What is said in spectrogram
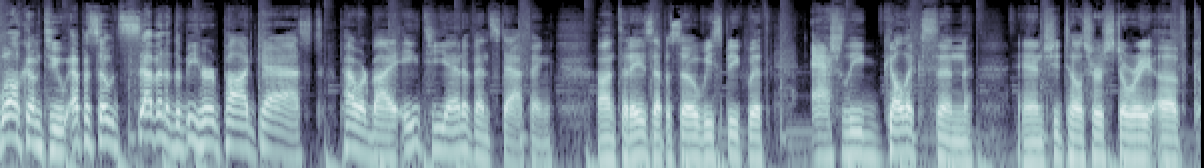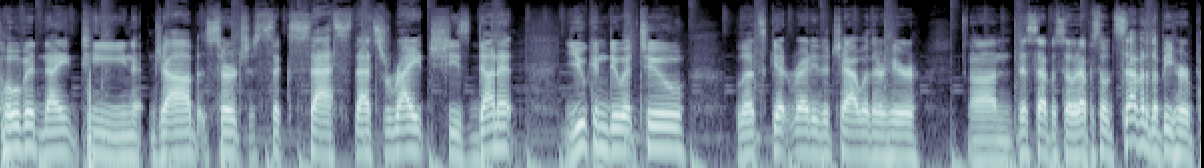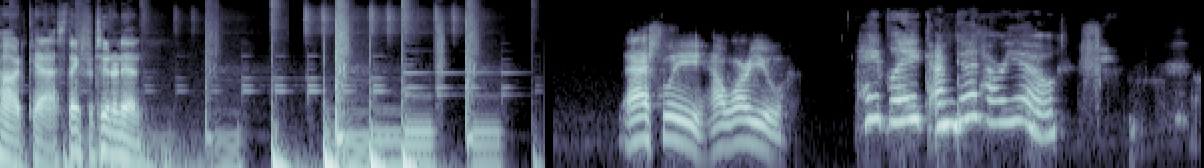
Welcome to episode seven of the Be Heard podcast, powered by ATN Event Staffing. On today's episode, we speak with Ashley Gullickson, and she tells her story of COVID 19 job search success. That's right, she's done it. You can do it too. Let's get ready to chat with her here on this episode, episode seven of the Be Heard podcast. Thanks for tuning in. Ashley, how are you? Hey Blake, I'm good. How are you?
